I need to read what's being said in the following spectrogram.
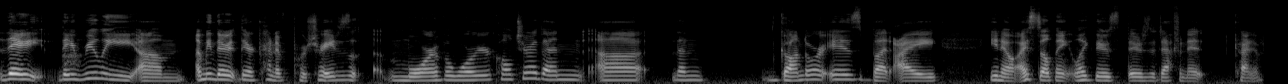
they they really um I mean they're they're kind of portrayed as more of a warrior culture than uh than Gondor is, but I you know, I still think like there's there's a definite kind of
